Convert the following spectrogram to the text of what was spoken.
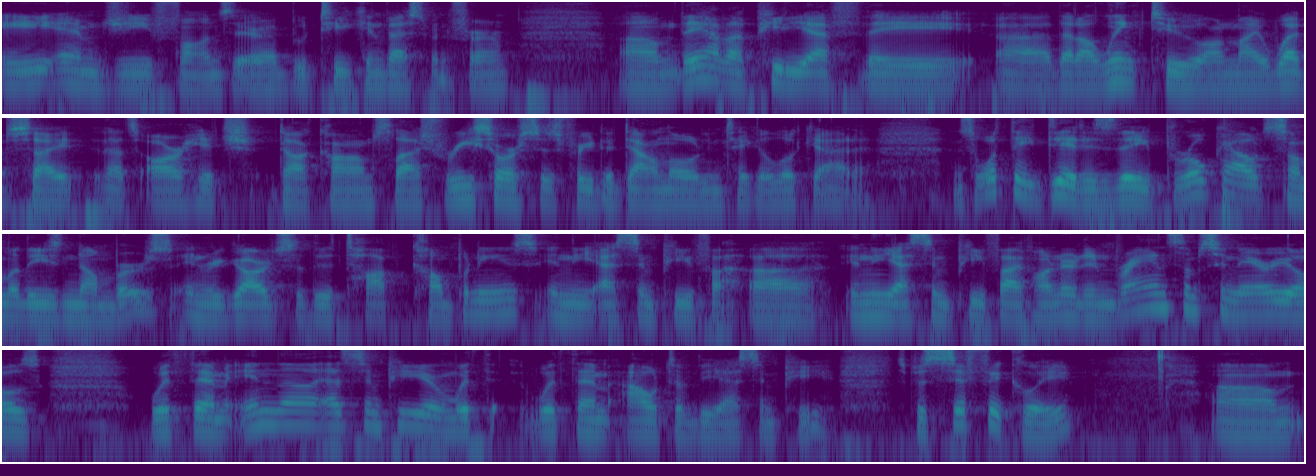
AMG Funds. They're a boutique investment firm. Um, they have a PDF they uh, that I'll link to on my website. That's rhitch.com slash resources for you to download and take a look at it. And so what they did is they broke out some of these numbers in regards to the top companies in the S&P uh, in the S&P 500 and ran some scenarios with them in the S&P and with with them out of the S&P. Specifically, um,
